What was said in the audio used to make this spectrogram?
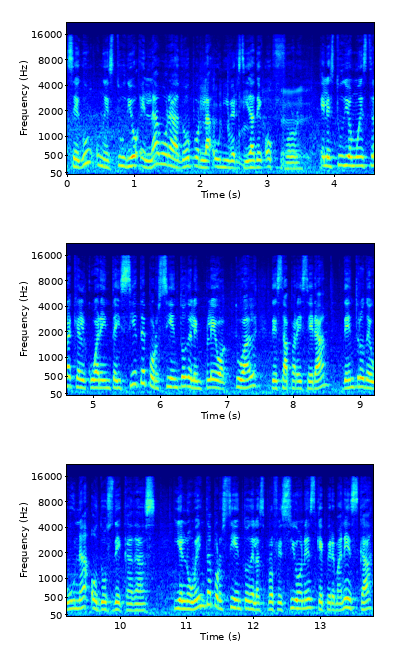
según un estudio elaborado por la Universidad de Oxford. El estudio muestra que el 47% del empleo actual desaparecerá dentro de una o dos décadas y el 90% de las profesiones que permanezca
